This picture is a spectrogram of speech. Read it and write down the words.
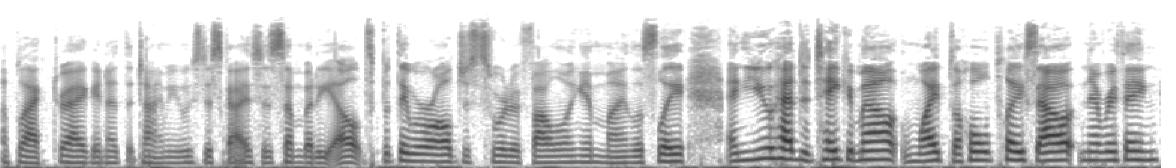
a black dragon at the time. He was disguised as somebody else, but they were all just sort of following him mindlessly. And you had to take him out and wipe the whole place out and everything.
